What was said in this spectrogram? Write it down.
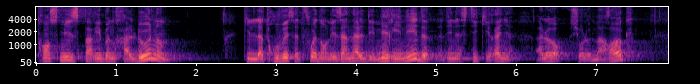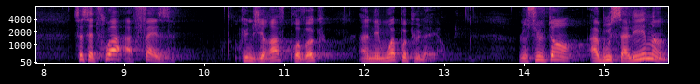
transmise par Ibn Khaldoun, qu'il l'a trouvée cette fois dans les annales des Mérinides, la dynastie qui règne alors sur le Maroc, c'est cette fois à Fès qu'une girafe provoque un émoi populaire. Le sultan Abu Salim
